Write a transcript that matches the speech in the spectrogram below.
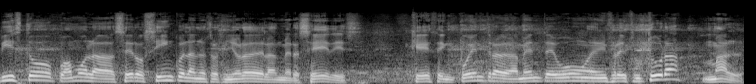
visto, vamos la 05 en la Nuestra Señora de las Mercedes, que se encuentra realmente una infraestructura mal.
